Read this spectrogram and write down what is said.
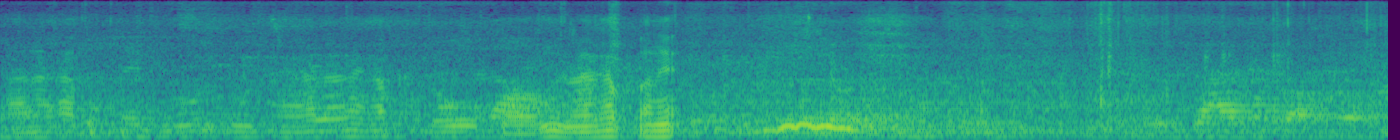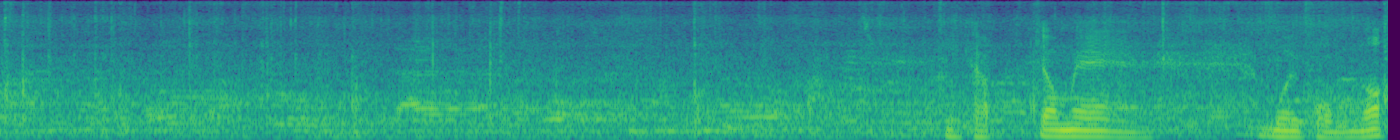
เอาละครับได้ดูดูช้าแล้วนะครับ ดูของอยู่แล้วครับตอนนี้ นี่ครับ เจ้าแม่มวยผมเนาะ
